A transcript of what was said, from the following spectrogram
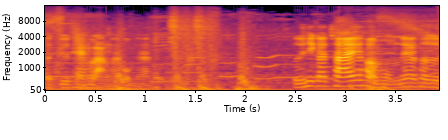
สกิลแทงหลังนะผมนะหรือที่การใช้ของผมเนี่ยคือ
